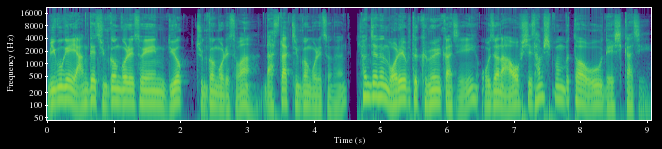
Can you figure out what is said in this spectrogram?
미국의 양대 증권거래소인 뉴욕 증권거래소와 나스닥 증권거래소는 현재는 월요일부터 금요일까지 오전 9시 30분부터 오후 4시까지,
